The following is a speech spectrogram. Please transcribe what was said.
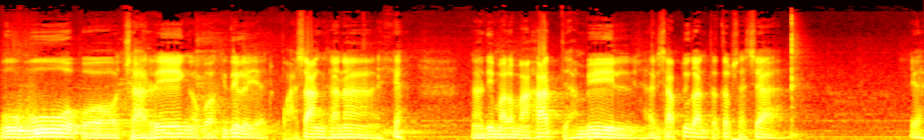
uwu apa jaring apa gitu loh ya pasang sana. Ya nanti malam ahad diambil hari sabtu kan tetap saja ya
